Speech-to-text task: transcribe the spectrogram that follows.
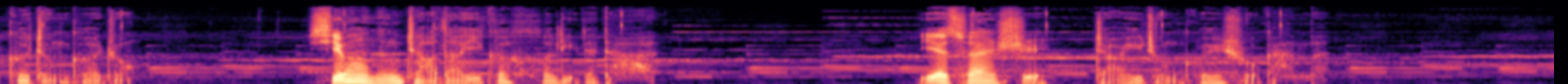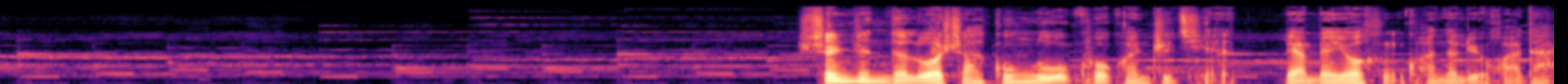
各种各种。希望能找到一个合理的答案，也算是找一种归属感吧。深圳的罗沙公路扩宽之前，两边有很宽的绿化带，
